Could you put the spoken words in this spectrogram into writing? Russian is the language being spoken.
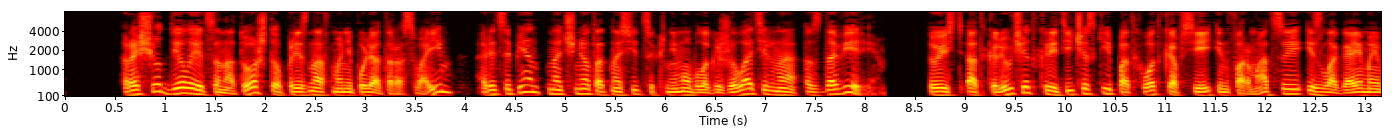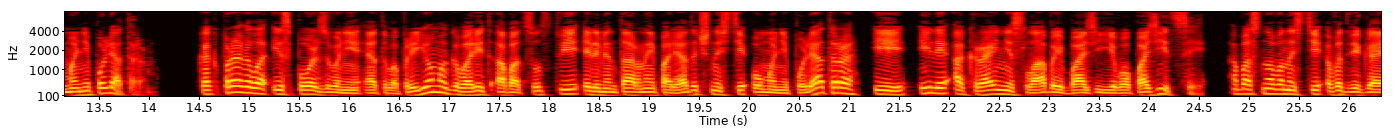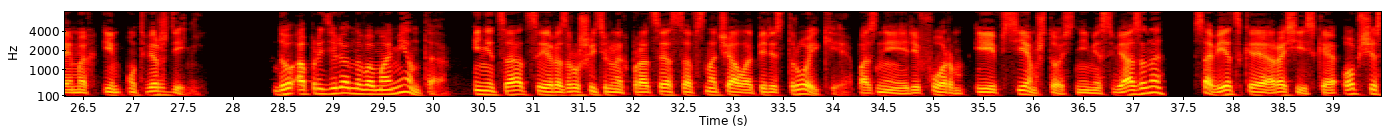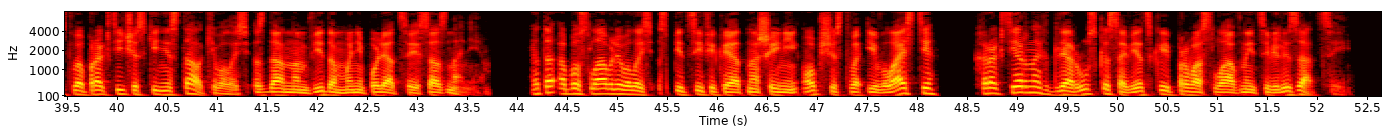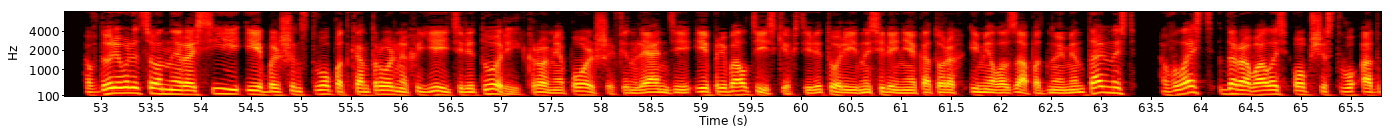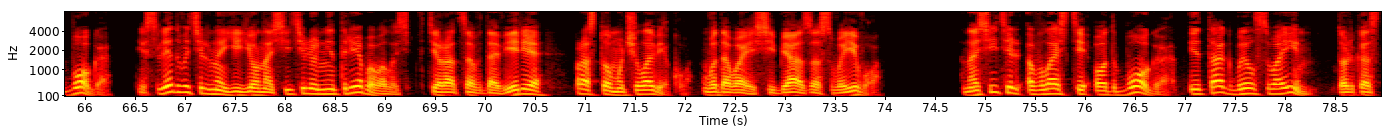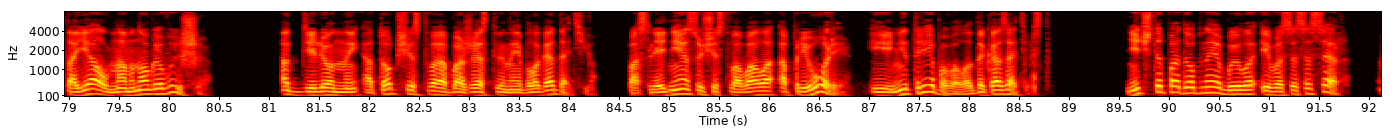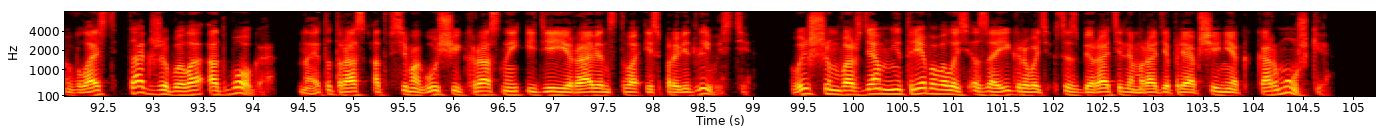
Расчет делается на то, что, признав манипулятора своим, реципиент начнет относиться к нему благожелательно с доверием то есть отключит критический подход ко всей информации, излагаемой манипулятором. Как правило, использование этого приема говорит об отсутствии элементарной порядочности у манипулятора и или о крайне слабой базе его позиции, обоснованности выдвигаемых им утверждений. До определенного момента инициации разрушительных процессов сначала перестройки, позднее реформ и всем, что с ними связано, Советское российское общество практически не сталкивалось с данным видом манипуляции сознанием. Это обуславливалось спецификой отношений общества и власти, характерных для русско-советской православной цивилизации. В дореволюционной России и большинство подконтрольных ей территорий, кроме Польши, Финляндии и прибалтийских территорий, население которых имело западную ментальность, власть даровалась обществу от Бога, и, следовательно, ее носителю не требовалось втираться в доверие простому человеку, выдавая себя за своего. Носитель власти от Бога и так был своим, только стоял намного выше, отделенный от общества божественной благодатью. Последняя существовала априори и не требовала доказательств. Нечто подобное было и в СССР. Власть также была от Бога, на этот раз от всемогущей красной идеи равенства и справедливости. Высшим вождям не требовалось заигрывать с избирателем ради приобщения к кормушке.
